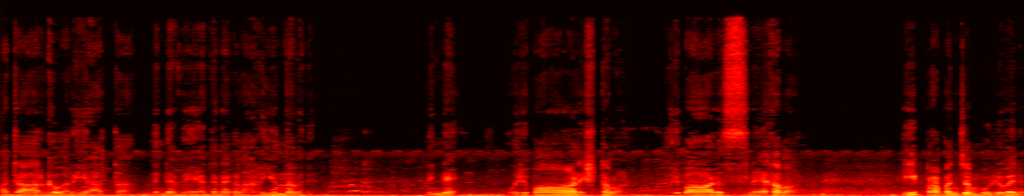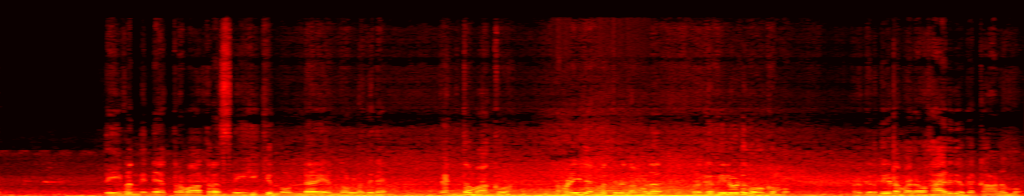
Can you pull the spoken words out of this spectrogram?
മറ്റാർക്കും അറിയാത്ത നിന്റെ വേദനകൾ അറിയുന്നവന് നിന്നെ ഒരുപാട് ഇഷ്ടമാണ് ഒരുപാട് സ്നേഹമാണ്. ഈ പ്രപഞ്ചം മുഴുവനും ദൈവം നിന്നെ എത്രമാത്രം സ്നേഹിക്കുന്നുണ്ട് എന്നുള്ളതിനെ വ്യക്തമാക്കുവാണ് നമ്മുടെ ഈ ജന്മത്തിൽ നമ്മൾ പ്രകൃതിയിലോട്ട് നോക്കുമ്പോൾ പ്രകൃതിയുടെ മനോഹാരിതയൊക്കെ കാണുമ്പോൾ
